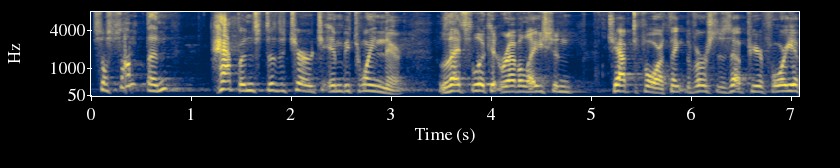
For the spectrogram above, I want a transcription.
So something happens to the church in between there. Let's look at Revelation chapter 4. I think the verse is up here for you.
